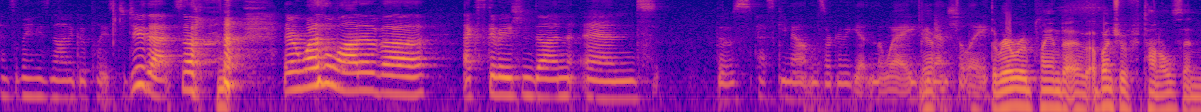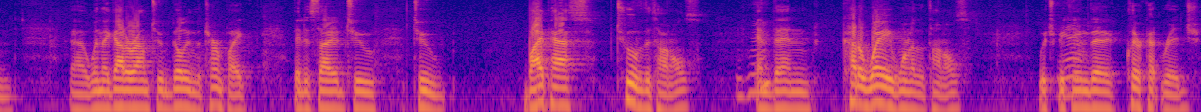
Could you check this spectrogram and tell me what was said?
Pennsylvania's not a good place to do that. So there was a lot of uh, excavation done, and those pesky mountains are going to get in the way eventually. The railroad planned a, a bunch of tunnels, and uh, when they got around to building the turnpike, they decided to to bypass two of the tunnels Mm-hmm. and then cut away one of the tunnels, which became Yeah. the Clear Cut Ridge.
